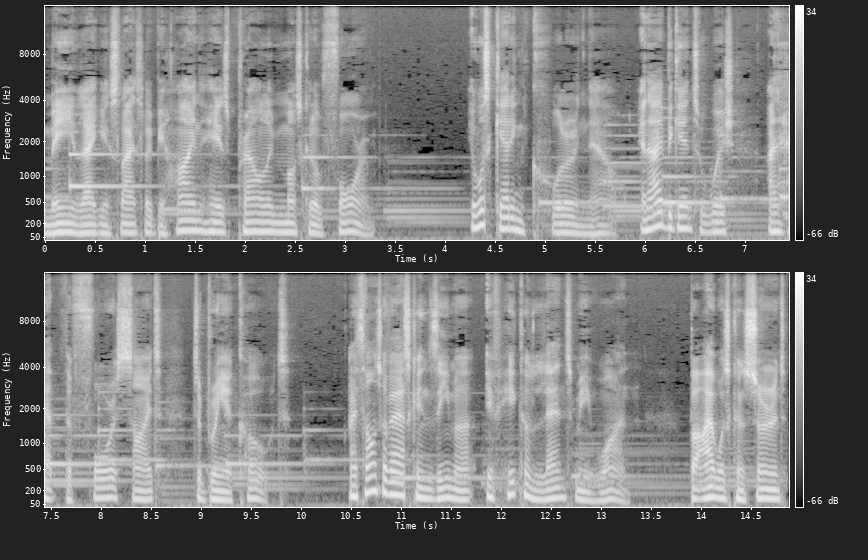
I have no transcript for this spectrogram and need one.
me lagging slightly behind his proudly muscular form. It was getting cooler now, and I began to wish I had the foresight to bring a coat. I thought of asking Zima if he could lend me one, but I was concerned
